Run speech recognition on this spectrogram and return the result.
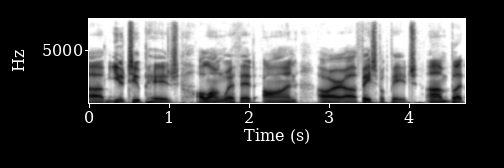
uh, YouTube page, along with it on our uh, Facebook page. Um, but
